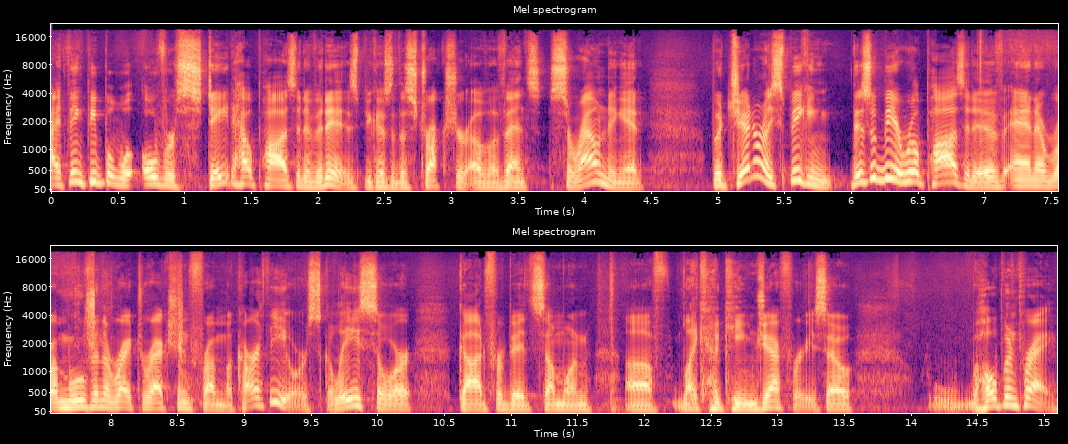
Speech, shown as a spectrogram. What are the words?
I think people will overstate how positive it is because of the structure of events surrounding it. But generally speaking, this would be a real positive and a move in the right direction from McCarthy or Scalise or, God forbid, someone uh, like Hakeem Jeffrey. So hope and pray.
